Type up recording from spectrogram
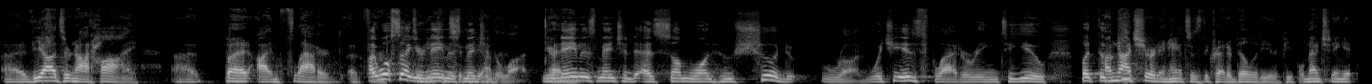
uh, the odds are not high. Uh, but I'm flattered. Uh, I will say your name is mentioned a lot. Your and name is mentioned as someone who should run, which is flattering to you. But I'm not sure it enhances the credibility of the people mentioning it.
